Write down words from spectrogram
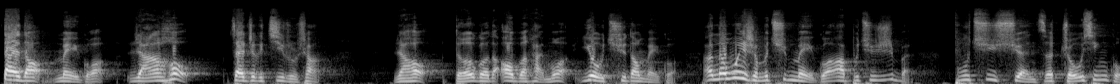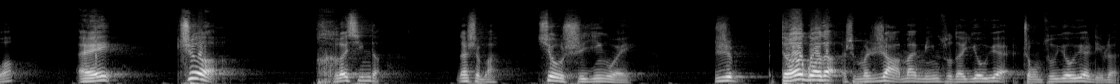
带到美国，然后在这个基础上，然后。德国的奥本海默又去到美国啊？那为什么去美国而不去日本？不去选择轴心国？哎，这核心的那什么，就是因为日德国的什么日耳曼民族的优越种族优越理论，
